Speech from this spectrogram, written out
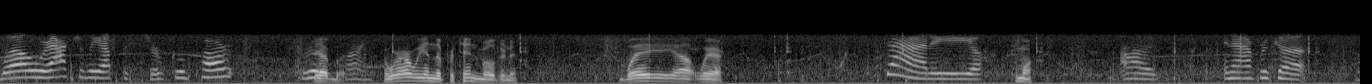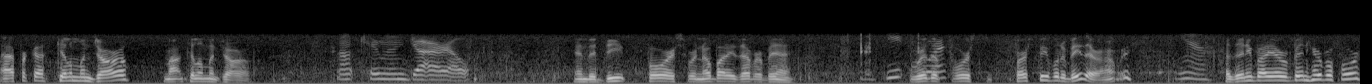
Well, we're actually at the circle park. Really yeah, but fun. where are we in the pretend wilderness? Way out where? Daddy, Come on. uh, in Africa, Africa, Kilimanjaro, Mount Kilimanjaro, Mount Kilimanjaro. and the deep forest where nobody's ever been. The deep We're the first first people to be there, aren't we? Yeah. Has anybody ever been here before?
